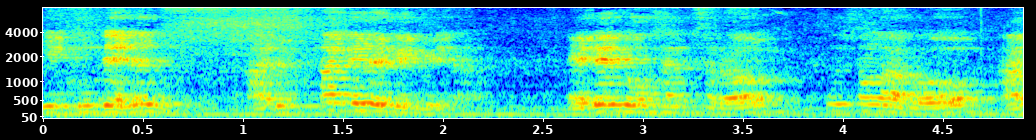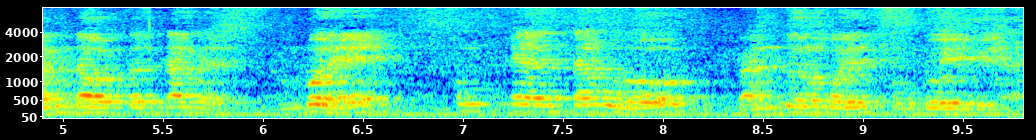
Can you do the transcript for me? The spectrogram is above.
이 군대는 아주 파괴적입니다. 에덴 동산처럼 풍성하고 아름다웠던 땅을 단번에 황폐한 땅으로 만들어버린 정도입니다.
